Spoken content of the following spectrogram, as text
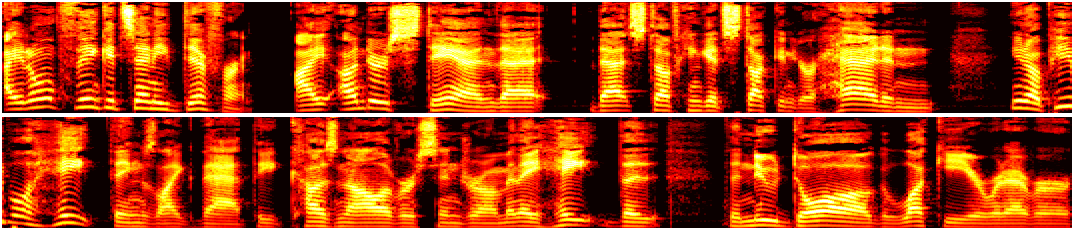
I don't think it's any different. I understand that that stuff can get stuck in your head and you know, people hate things like that, the cousin Oliver syndrome, and they hate the the new dog, Lucky or whatever.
